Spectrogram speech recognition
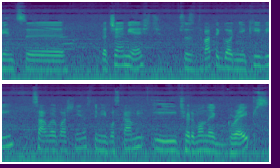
więc y, zacząłem jeść przez dwa tygodnie kiwi całe właśnie z tymi włoskami i czerwone grapes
